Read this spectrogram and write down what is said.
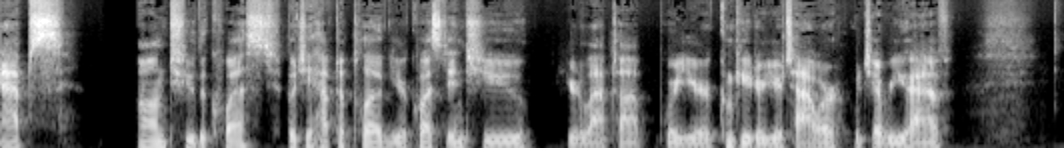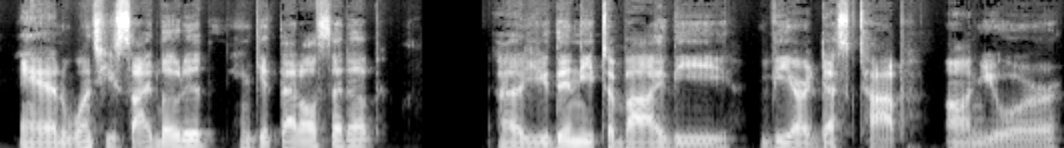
apps onto the quest, but you have to plug your quest into your laptop or your computer, your tower, whichever you have. And once you sideload it and get that all set up, uh, you then need to buy the VR desktop on your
